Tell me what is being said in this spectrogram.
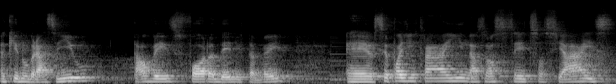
aqui no Brasil, talvez fora dele também. É, você pode entrar aí nas nossas redes sociais,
